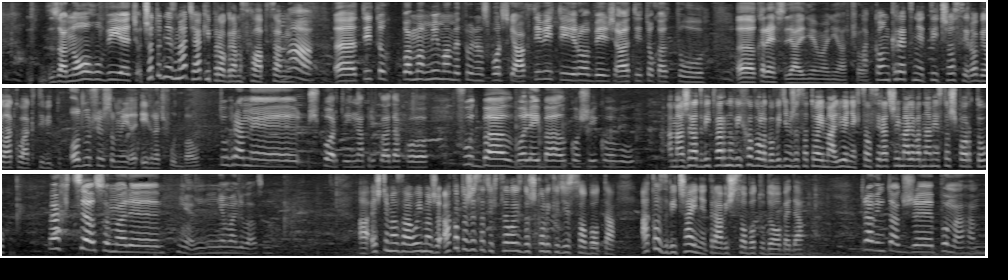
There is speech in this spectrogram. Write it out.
za nohu vidjeti. Čo tu dnes máte? Aký program s chlapcami? A, e, ti to, pa ma, mi máme tu len sportske aktivity robiš, a ti to kad tu e, kresljaj, nema nijačo. A konkrétne ty, čo si robil, akú aktivitu? Odlučio sam i- igrać futbal. Tu hráme športy, napríklad ako futbal, volejbal, košíkovú. A máš rád výtvarnú výchovu, lebo vidím, že sa tu aj maľuje. Nechcel si radšej maľovať namiesto športu? Pa chcel som, ale nie, nemaľoval som. A ešte ma zaujíma, že ako to, že sa ti chcelo ísť do školy, keď je sobota? Ako zvyčajne tráviš sobotu do obeda? Trávim tak, že pomáham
